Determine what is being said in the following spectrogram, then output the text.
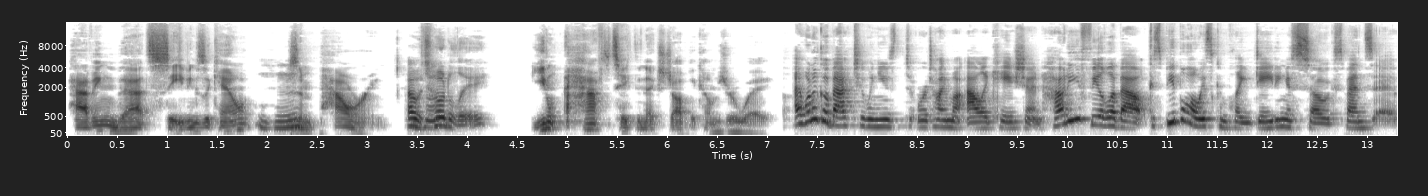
having that savings account Mhm. is empowering. Oh, Mhm. totally. You don't have to take the next job that comes your way. I want to go back to when you were talking about allocation. How do you feel about because people always complain dating is so expensive,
